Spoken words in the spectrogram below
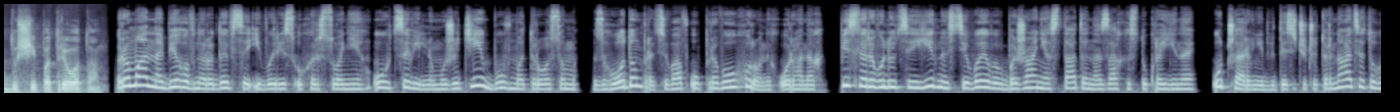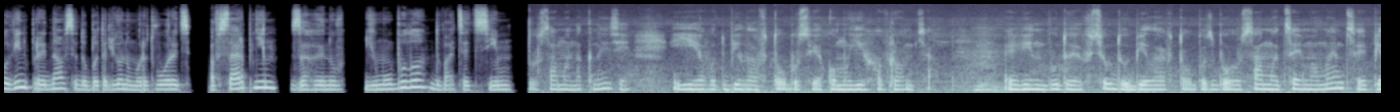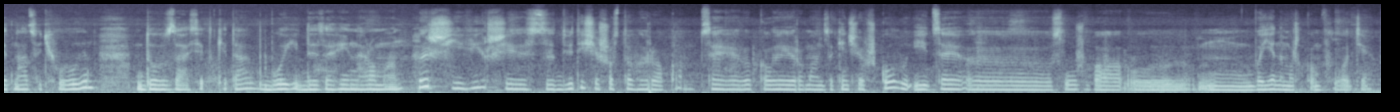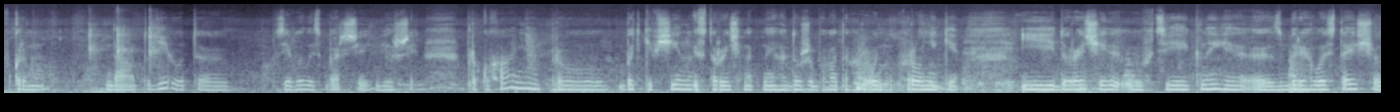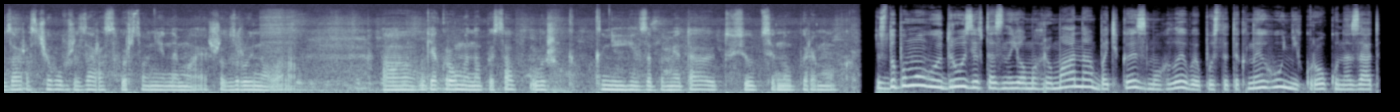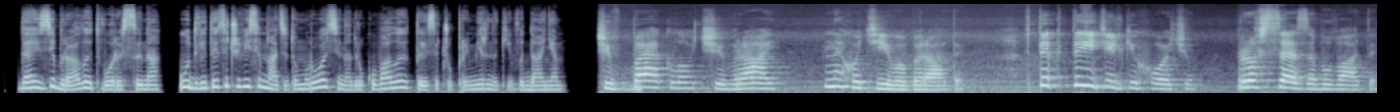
душі патріота. Роман Набєгов народився і виріс у Херсоні. У цивільному житті був матросом. Згодом працював у правоохоронних органах. Після революції гідності виявив бажання стати на захист України. У червні 2014-го він приєднався до батальйону Миротворець, а в серпні загинув. Йому було 27. Саме на книзі є от білий автобус, в якому їхав Ромця. Він будує всюди білий автобус, бо саме цей момент це 15 хвилин до засідки, так, бой, де загине Роман. Перші вірші з 2006 року. Це коли Роман закінчив школу, і це е, служба у воєнно-морському флоті в Криму. Да, тоді от е, з'явились перші вірші про кохання, про батьківщину. Історична книга, дуже багато хроніки. І, до речі, в цієї книги е, зберіглось те, що зараз, чого вже зараз в Херсоні немає, що зруйновано. А як Рома написав, лише книги запам'ятають всю ціну перемог. З допомогою друзів та знайомих Романа батьки змогли випустити книгу Ні кроку назад, де зібрали твори сина. У 2018 році надрукували тисячу примірників видання. Чи в пекло, чи в рай, не хотів обирати. Втекти тільки хочу, про все забувати.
